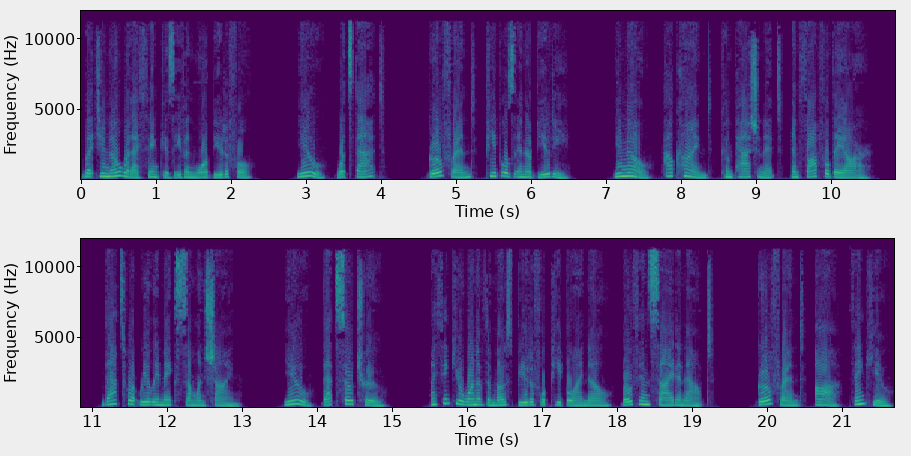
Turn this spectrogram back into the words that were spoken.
But you know what I think is even more beautiful? You, what's that? Girlfriend, people's inner beauty. You know, how kind, compassionate, and thoughtful they are. That's what really makes someone shine. You, that's so true. I think you're one of the most beautiful people I know, both inside and out. Girlfriend, ah, thank you.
